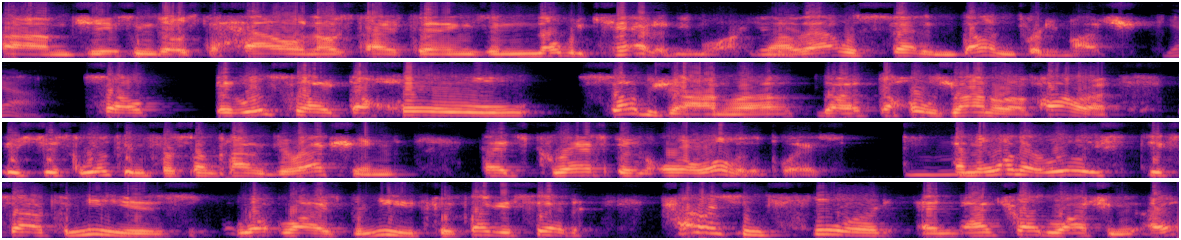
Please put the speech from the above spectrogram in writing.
um, Jason Goes to Hell and those type of things, and nobody cared anymore. You know, Yeah. that was said and done pretty much. Yeah. So it looks like the whole subgenre, the, the whole genre of horror, is just looking for some kind of direction that's grasping all over the place. Mhm. And the one that really sticks out to me is What Lies Beneath, because, like I said, Harrison Ford, and I tried watching it. I,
